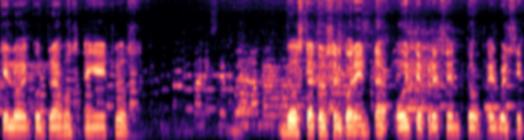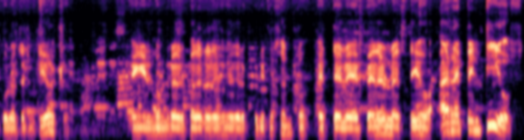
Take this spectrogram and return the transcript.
que lo encontramos en Hechos 2, 14 al 40, hoy te presento el versículo 38. En el nombre del Padre, del Hijo y del Espíritu Santo, este Pedro les dijo, arrepentíos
